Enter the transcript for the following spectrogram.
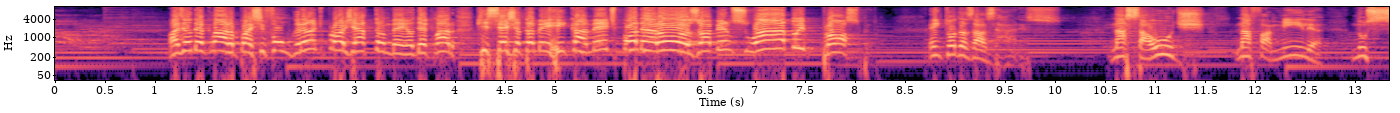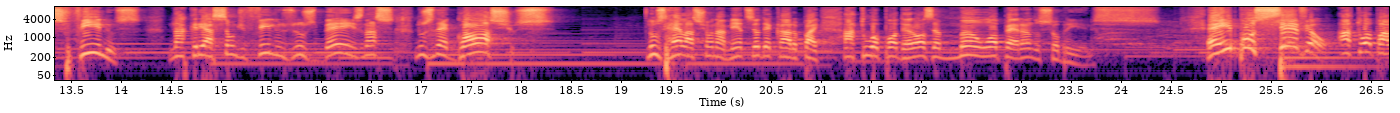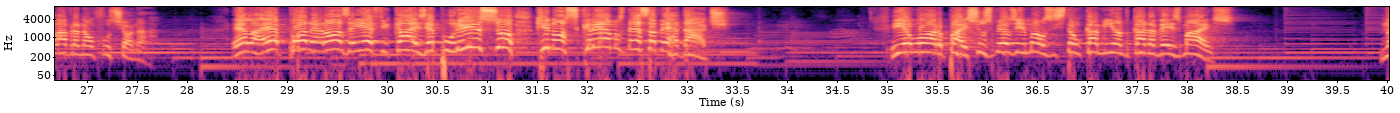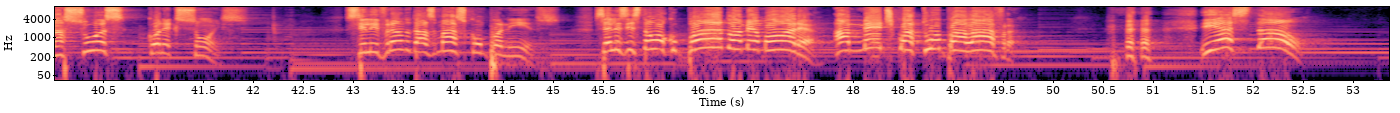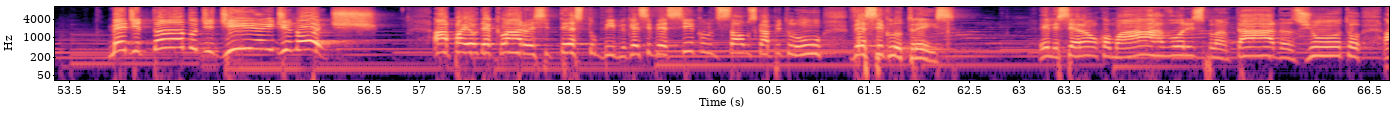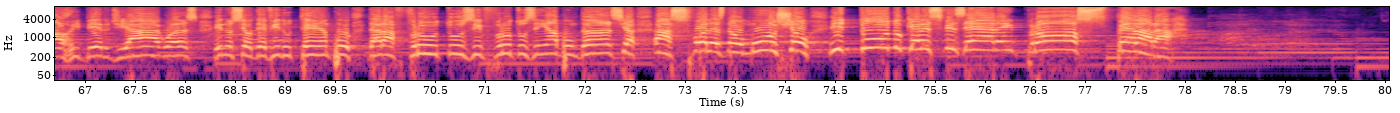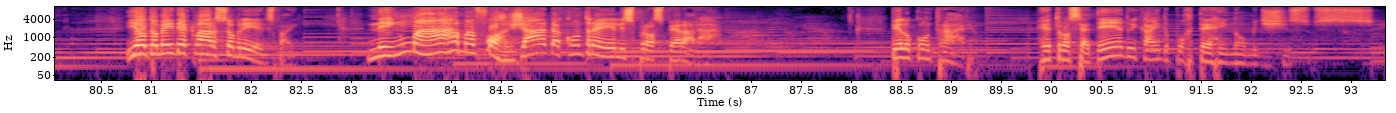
Mas eu declaro, Pai, se for um grande projeto também, eu declaro que seja também ricamente poderoso, abençoado e próspero em todas as áreas. Na saúde, na família, nos filhos, na criação de filhos, nos bens, nas, nos negócios nos relacionamentos. Eu declaro, Pai, a tua poderosa mão operando sobre eles. É impossível a tua palavra não funcionar. Ela é poderosa e eficaz. É por isso que nós cremos nessa verdade. E eu oro, Pai, se os meus irmãos estão caminhando cada vez mais nas suas conexões, se livrando das más companhias, se eles estão ocupando a memória, a mente com a tua palavra, e estão meditando de dia e de noite. Ah, Pai, eu declaro esse texto bíblico, esse versículo de Salmos capítulo 1, versículo 3. Eles serão como árvores plantadas junto ao ribeiro de águas, e no seu devido tempo dará frutos e frutos em abundância, as folhas não murcham, e tudo que eles fizerem prosperará. E eu também declaro sobre eles, Pai: nenhuma arma forjada contra eles prosperará. Pelo contrário, retrocedendo e caindo por terra em nome de Jesus.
